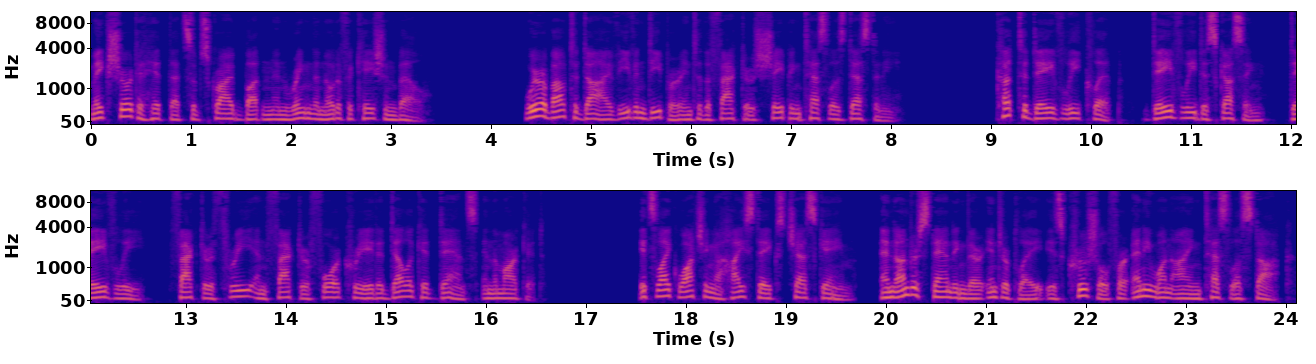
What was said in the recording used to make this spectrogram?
make sure to hit that subscribe button and ring the notification bell. We're about to dive even deeper into the factors shaping Tesla's destiny. Cut to Dave Lee clip, Dave Lee discussing, Dave Lee, Factor 3 and Factor 4 create a delicate dance in the market. It's like watching a high-stakes chess game, and understanding their interplay is crucial for anyone eyeing Tesla stock.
